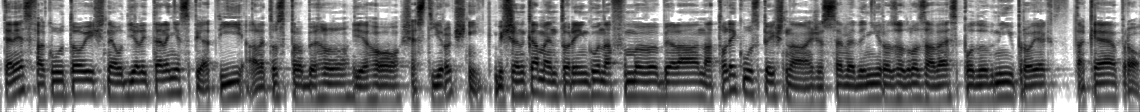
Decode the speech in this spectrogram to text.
Ten je s fakultou již neoddělitelně spjatý a letos proběhl jeho šestý ročník. Myšlenka mentoringu na FMV byla natolik úspěšná, že se vedení rozhodlo zavést podobný projekt tak také pro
